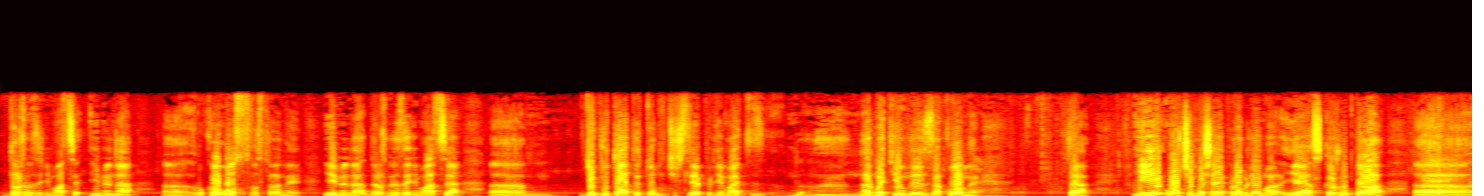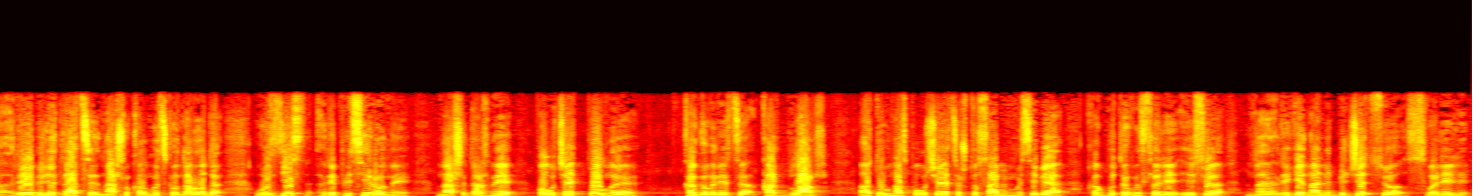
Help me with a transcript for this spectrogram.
должно заниматься именно э, руководство страны, именно должны заниматься э, депутаты в том числе, принимать э, нормативные законы. Так. И очень большая проблема, я скажу по э, реабилитации нашего калмыцкого народа. Вот здесь репрессированные наши должны получать полный, как говорится, карт-бланш. А то у нас получается, что сами мы себя как будто выслали и все на региональный бюджет все свалили.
